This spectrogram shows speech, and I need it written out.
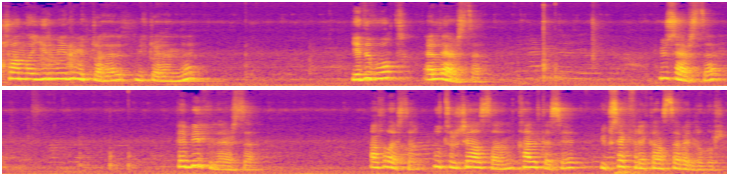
Şu anda 27 mikroher- mikrohenli, 7 volt 50 Hz'de, 100 Hz'de, ve 1 kHz'de. Arkadaşlar bu tür cihazların kalitesi yüksek frekansta belli olur.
